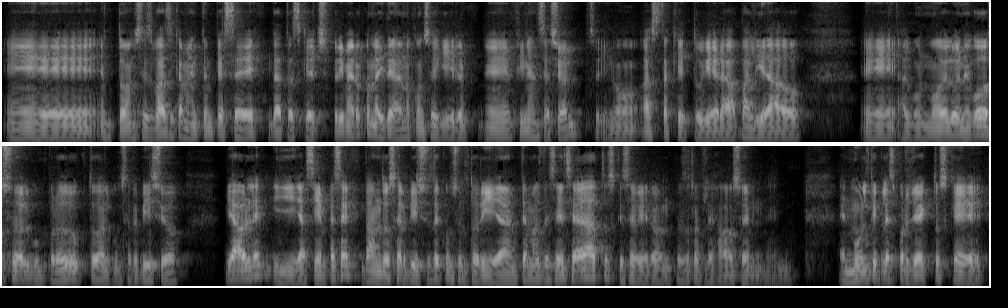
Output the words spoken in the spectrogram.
Eh, entonces, básicamente empecé Data Sketch primero con la idea de no conseguir eh, financiación, sino hasta que tuviera validado eh, algún modelo de negocio, algún producto, algún servicio viable y así empecé, dando servicios de consultoría en temas de ciencia de datos que se vieron pues, reflejados en, en, múltiples proyectos que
